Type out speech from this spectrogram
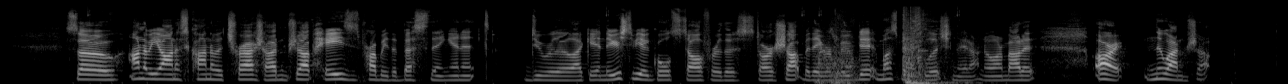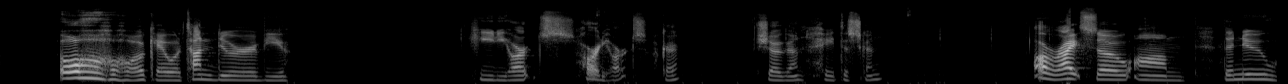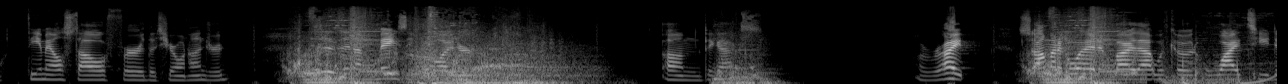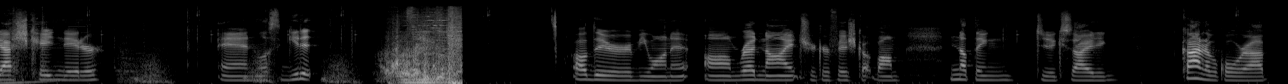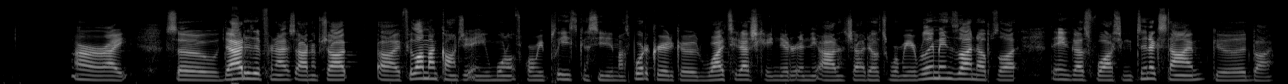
So, I'm gonna be honest, kind of a trash item shop. Haze is probably the best thing in it. Do really like it. And there used to be a gold style for the star shop, but they removed it. It must have been a glitch and they don't know about it. Alright, new item shop. Oh, okay, well, time to do a review. Heady Hearts. Hardy Hearts, okay. Shogun. Hate this gun. Alright, so, um, the new female style for the tier 100. This is an amazing glider um, the pickaxe. Alright, so I'm going to go ahead and buy that with code YT-Kadenater. And let's get it. I'll do a review on it. Um, Red Knight, Triggerfish, Cut Bomb. Nothing too exciting. Kind of a cool wrap. Alright, so that is it for tonight's item shop. Uh, if you like my content and you want to support me, please consider my supporter creator code YT-Kadenater in the item shop to support me. It really means a lot and helps a lot. Thank you guys for watching. Until next time, goodbye.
